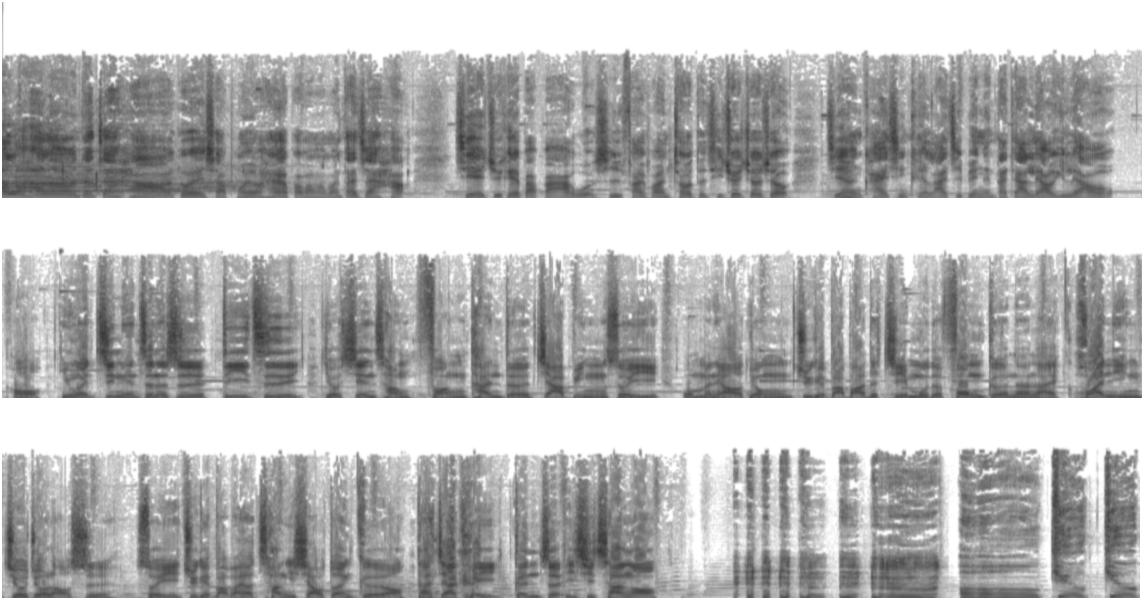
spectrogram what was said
Hello，Hello，hello, 大家好，各位小朋友还有爸爸妈妈，大家好，谢谢 GK 爸爸，我是 Five One Talk 的 Teacher JoJo，今天很开心可以来这边跟大家聊一聊哦。因为今天真的是第一次有现场访谈的嘉宾，所以我们要用 GK 爸爸的节目的风格呢来欢迎 JoJo 老师，所以 GK 爸爸要唱一小段歌哦，大家可以跟着一起唱哦。哦，Q Q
